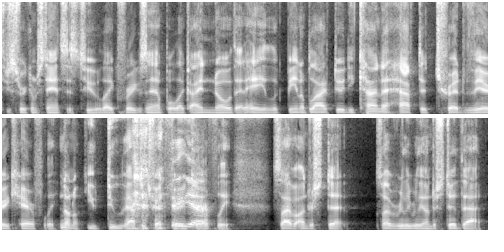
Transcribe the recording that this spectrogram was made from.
through circumstances too. Like for example, like I know that hey, look, being a black dude, you kind of have to tread very carefully. No, no, you do have to tread very Yeah. carefully. So I've understood. So I've really, really understood that.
